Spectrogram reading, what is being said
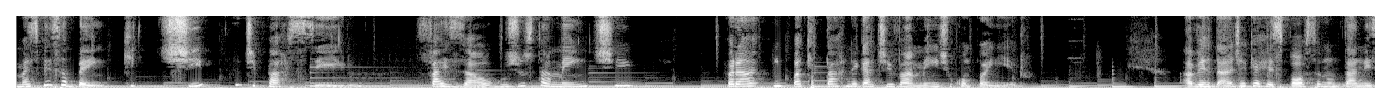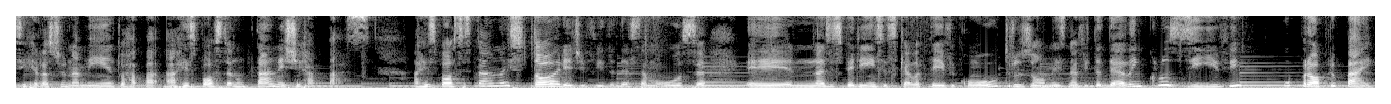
Mas pensa bem, que tipo de parceiro faz algo justamente para impactar negativamente o companheiro? A verdade é que a resposta não está nesse relacionamento, a, resposta não está neste rapaz. A resposta está na história de vida dessa moça, é, nas experiências que ela teve com outros homens na vida dela, inclusive o próprio pai.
